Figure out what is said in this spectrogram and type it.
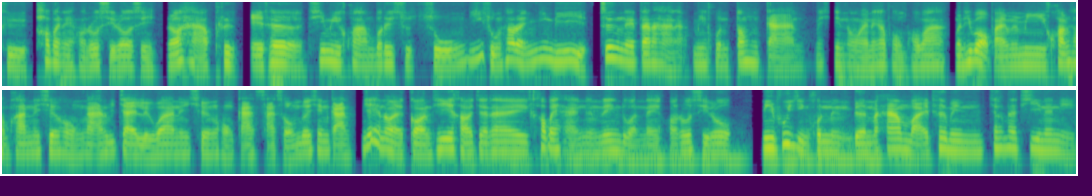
คือเข้าไปในฮอร์โรซีโร่สิแล้วหาผลึกเอเธอร์ที่มีความบริสุทธิ์สูง ยิ่งสูงเท่าไหร่ยิ่งดี ซึ่งในตลาดอะมีคนต้องการไม่ใช่น้อยนะครับผมเพราะว่าเหมือนที่บอกไปมันมีความสำคัญในเชิงของงานวิจัย หรือว่าในเชิงของการสะสมด้วยเช่นกันแย่หน่อยก่อนที่เขาจะได้เข้าไปหาเงินเร่งด่วนในฮอร์โรซีโร่มีผู้หญิงคนหนึ่งเดินมาห้ามไว้ เธอเป็นเจ้าหน้าที่นั่นเอง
